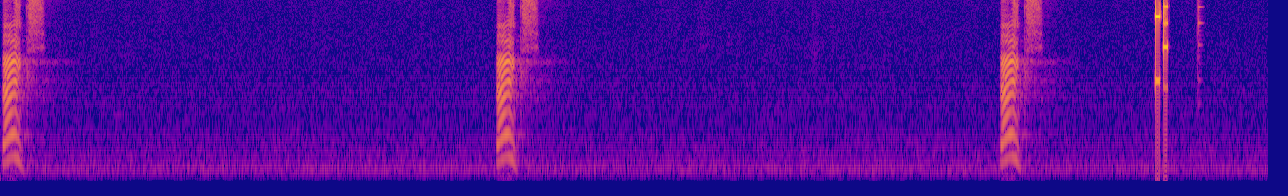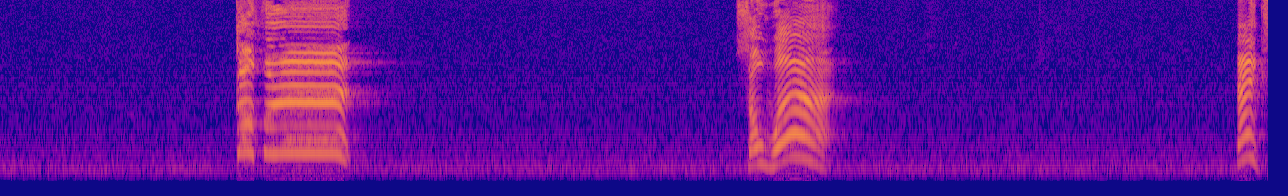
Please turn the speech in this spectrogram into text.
Thanks. Thanks. Thanks. Go for it! So what? Thanks.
